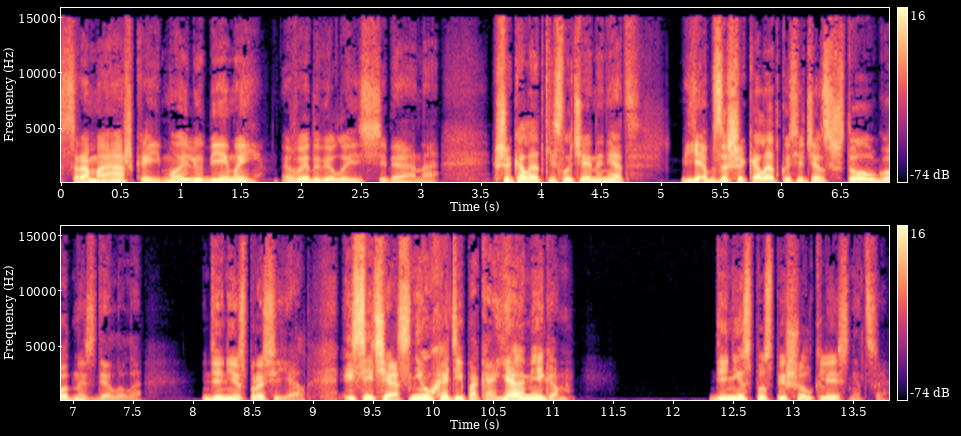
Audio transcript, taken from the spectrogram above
с ромашкой, мой любимый», — выдавила из себя она. «Шоколадки случайно нет? Я б за шоколадку сейчас что угодно сделала». Денис просиял. «Сейчас, не уходи пока, я мигом». Денис поспешил к лестнице.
